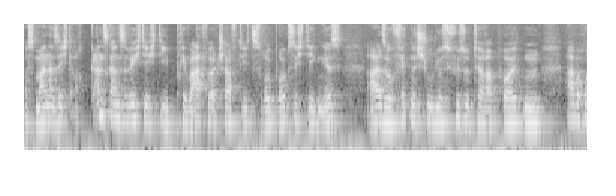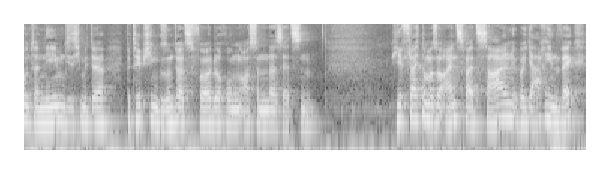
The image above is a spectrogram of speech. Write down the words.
Aus meiner Sicht auch ganz, ganz wichtig die Privatwirtschaft, die zu berücksichtigen ist. Also Fitnessstudios, Physiotherapeuten, aber auch Unternehmen, die sich mit der betrieblichen Gesundheitsförderung auseinandersetzen. Hier vielleicht nochmal so ein, zwei Zahlen. Über Jahre hinweg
